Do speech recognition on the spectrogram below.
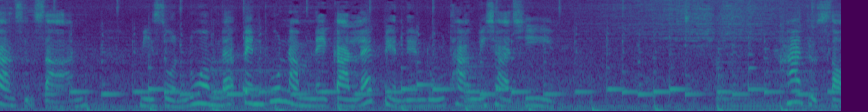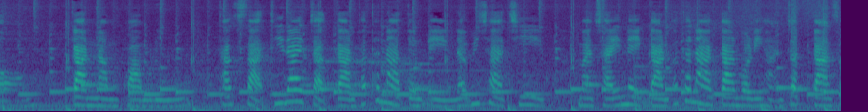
การสื่อสาร มีส่วนร่วมและเป็นผู้นำในการแลกเปลี่ยนเรียนรู้ทางวิชาชีพ 5.2 การนำความรู้ ทักษะที่ได้จากการพัฒนาตนเองและวิชาชีพ มาใช้ในการพัฒนาการบริหารจัดการส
